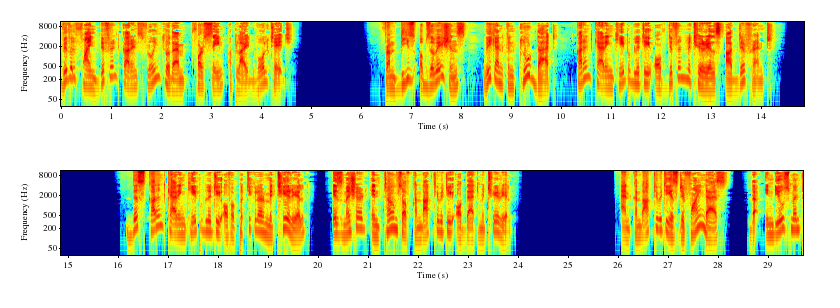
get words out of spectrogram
we will find different currents flowing through them for same applied voltage. From these observations, we can conclude that current carrying capability of different materials are different. This current carrying capability of a particular material is measured in terms of conductivity of that material. And conductivity is defined as the inducement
